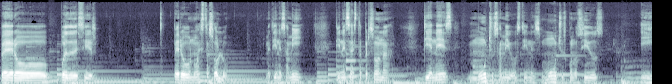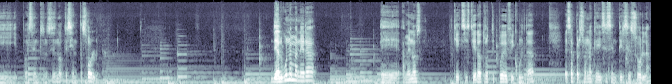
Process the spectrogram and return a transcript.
Pero puede decir, pero no estás solo, me tienes a mí, tienes a esta persona, tienes muchos amigos, tienes muchos conocidos y pues entonces no te sientas solo. De alguna manera, eh, a menos que existiera otro tipo de dificultad, esa persona que dice sentirse sola,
